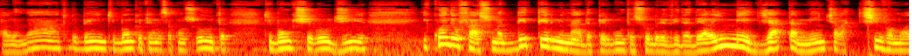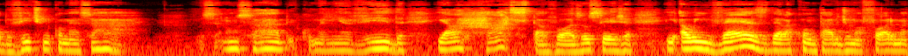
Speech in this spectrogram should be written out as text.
falando: ah, tudo bem, que bom que eu tenho essa consulta, que bom que chegou o dia. E quando eu faço uma determinada pergunta sobre a vida dela, imediatamente ela ativa o modo vítima e começa: ah, você não sabe como é minha vida. E ela arrasta a voz, ou seja, e ao invés dela contar de uma forma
